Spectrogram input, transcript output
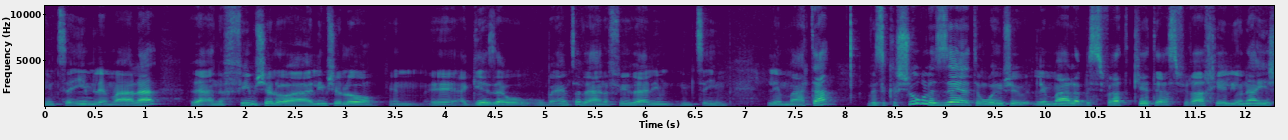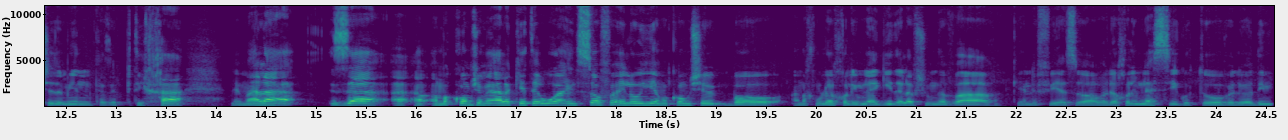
נמצאים למעלה, והענפים שלו, העלים שלו, כן, אה, הגזע הוא, הוא באמצע, והענפים והעלים נמצאים למטה. וזה קשור לזה, אתם רואים שלמעלה בספירת כתר, הספירה הכי עליונה, יש איזה מין כזה פתיחה למעלה, זה המקום שמעל הכתר הוא האינסוף האלוהי, המקום שבו אנחנו לא יכולים להגיד עליו שום דבר, כן, לפי הזוהר, ולא יכולים להשיג אותו, ולא יודעים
